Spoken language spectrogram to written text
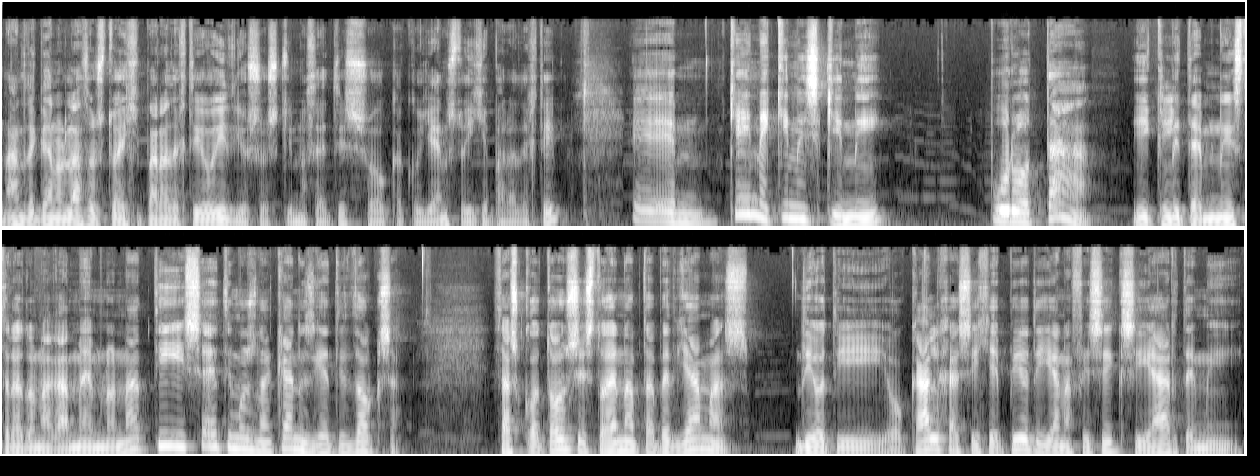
αν δεν κάνω λάθος το έχει παραδεχτεί ο ίδιος ο σκηνοθέτης, ο Κακογιάννης το είχε παραδεχτεί ε, και είναι εκείνη η σκηνή που ρωτά η κλητεμνίστρα των Αγαμέμνονα τι είσαι έτοιμος να κάνεις για τη δόξα; Θα σκοτώσεις το ένα από τα παιδιά μας; Διότι ο Κάλχας είχε πει ότι για να φυσήξει η Άρτεμη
